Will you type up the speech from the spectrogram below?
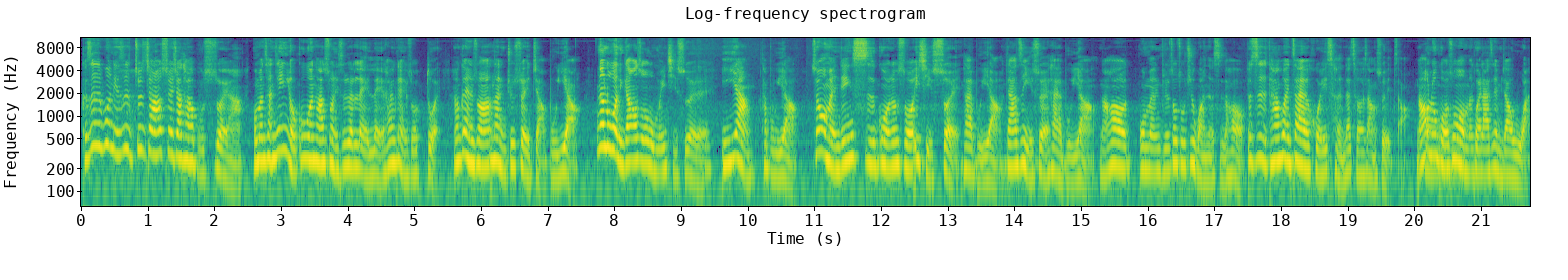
可是问题是，就叫他睡觉，他又不睡啊。我们曾经有顾问他说，你是不是累累？他会跟你说对，然后跟你说，那你去睡觉，不要。那如果你刚刚说我们一起睡嘞，一样，他不要。所以我们已经试过，就是说一起睡，他也不要；大家自己睡，他也不要。然后我们比如说出去玩的时候，就是他会在回程在车上睡着。然后如果说我们回来时间比较晚，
